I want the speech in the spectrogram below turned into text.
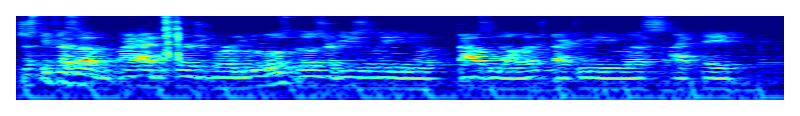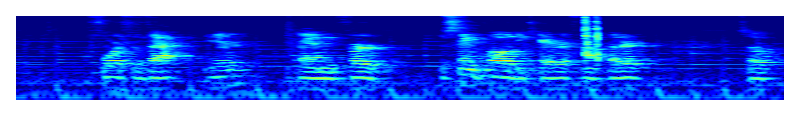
Just because of I had surgical removals, those are easily, you know, $1,000 back in the US. I paid fourth of that here and for the same quality care, if not better. So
